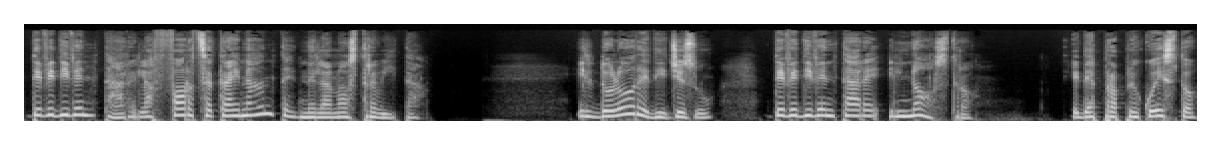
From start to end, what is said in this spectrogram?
deve diventare la forza trainante nella nostra vita. Il dolore di Gesù deve diventare il nostro ed è proprio questo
